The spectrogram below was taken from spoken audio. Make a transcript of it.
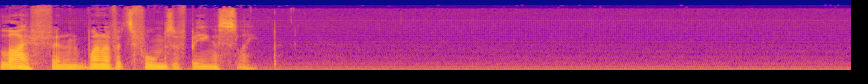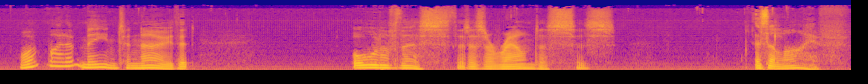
life in one of its forms of being asleep. What might it mean to know that all of this that is around us is, is alive,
